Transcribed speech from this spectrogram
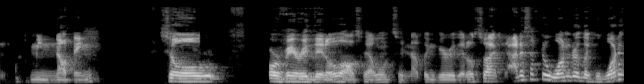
I mean, nothing. So, or very little. I'll say I won't say nothing, very little. So I, I just have to wonder, like, what?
